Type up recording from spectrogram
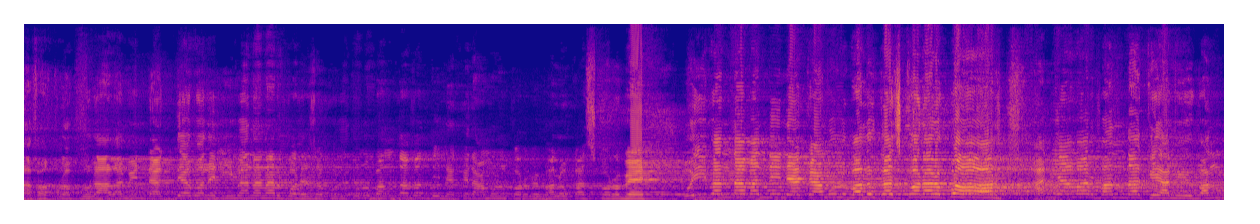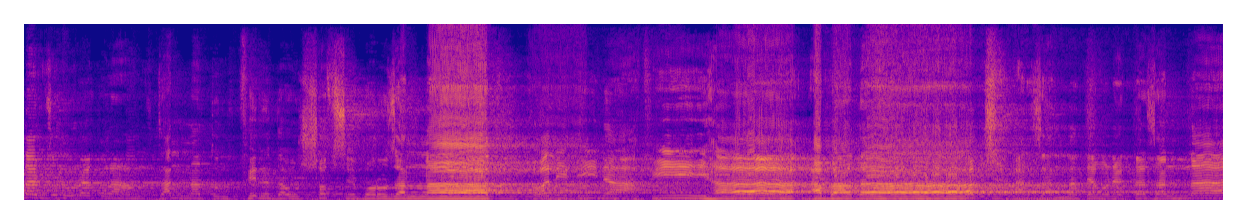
আল্লাহ ফকরব্বুল আলমিন ডাক দেয়া বলেন ইমান আনার পরে যখন কোনো বান্দাবান্দি নেকের আমল করবে, ভালো কাজ করবে, ওই বান্দাবান্দি নেক আমল ভালো কাজ করার পর আমি আমার বান্দাকে, আমি বান্দার জন্য রাখলাম জান্নাতুল ফেরদাউস সবচেয়ে বড় জান্নাত। খালিদিনা ফিহা আবাদা। আর জান্নাত এমন একটা জান্নাত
